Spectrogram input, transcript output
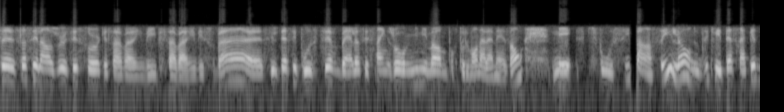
ça, c'est l'enjeu. C'est sûr que ça va arriver, puis ça va arriver souvent. Euh, si le test est positif, ben là, c'est cinq jours minimum pour tout le monde à la maison. Mais ce qu'il faut aussi penser, là, on nous dit que les tests rapides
